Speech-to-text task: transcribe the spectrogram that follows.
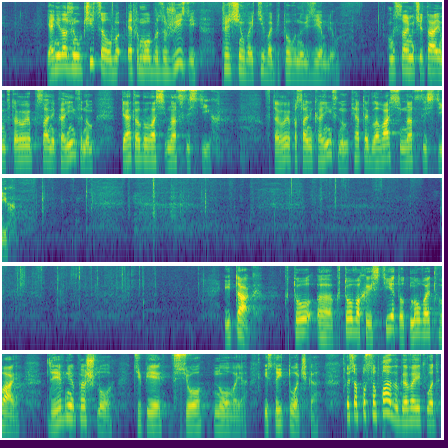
И они должны учиться этому образу жизни, прежде чем войти в обетованную землю. Мы с вами читаем второе послание Коринфянам, 5 глава, 17 стих. Второе послание Коринфянам, 5 глава, 17 стих. Итак, кто, э, кто во Христе, тот новая тварь. Древнее прошло, теперь все новое. И стоит точка. То есть апостол Павел говорит, вот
